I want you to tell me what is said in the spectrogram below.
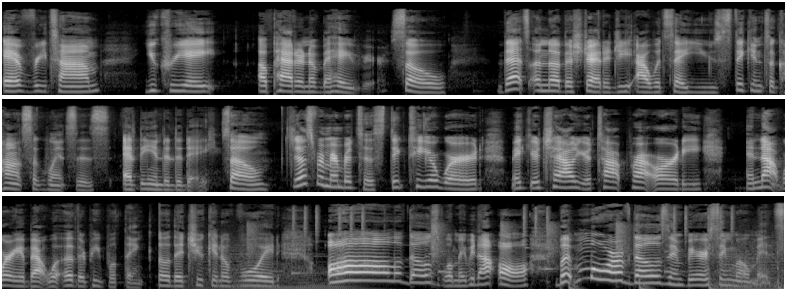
every time, you create a pattern of behavior. So that's another strategy I would say use sticking to consequences at the end of the day. So just remember to stick to your word, make your child your top priority, and not worry about what other people think so that you can avoid all of those, well, maybe not all, but more of those embarrassing moments.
